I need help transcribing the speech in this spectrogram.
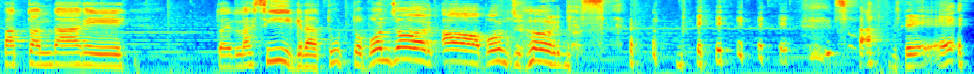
fatto andare la sigla, tutto. Buongiorno. Oh, buongiorno. Salve. Salve.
